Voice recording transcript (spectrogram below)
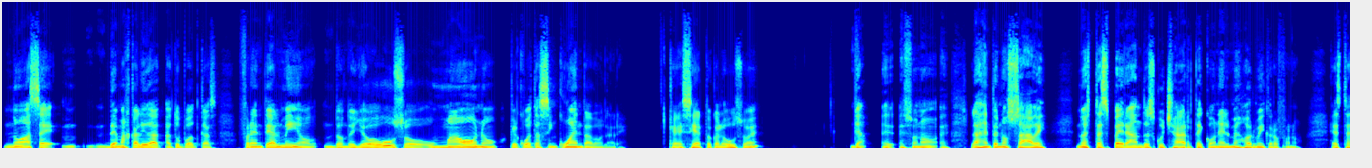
no hace mm, de más calidad a tu podcast frente al mío, donde yo uso un Maono que cuesta 50 dólares. Que es cierto que lo uso, ¿eh? Ya, e, eso no, eh, la gente no sabe, no está esperando escucharte con el mejor micrófono. Está,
